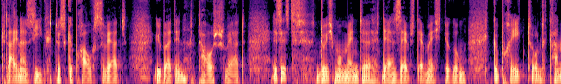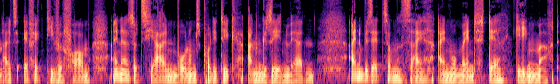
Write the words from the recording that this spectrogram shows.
kleiner Sieg des Gebrauchswerts über den Tauschwert. Es ist durch Momente der Selbstermächtigung geprägt und kann als effektive Form einer sozialen Wohnungspolitik angesehen werden. Eine Besetzung sei ein Moment der Gegenmacht,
